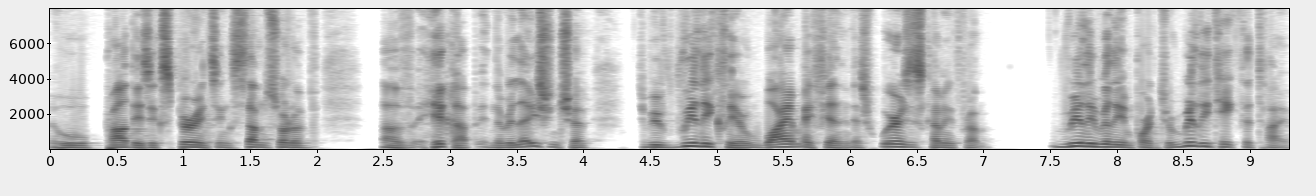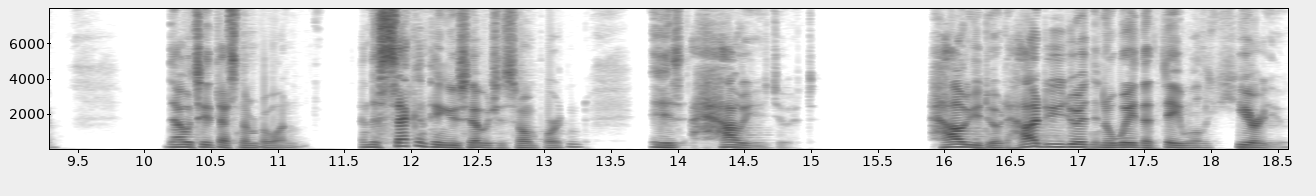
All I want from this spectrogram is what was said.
who probably is experiencing some sort of, of hiccup in the relationship, to be really clear why am I feeling this? Where is this coming from? Really, really important to really take the time. That would say that's number one. And the second thing you said, which is so important, is how you do it. How you do it. How do you do it in a way that they will hear you?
